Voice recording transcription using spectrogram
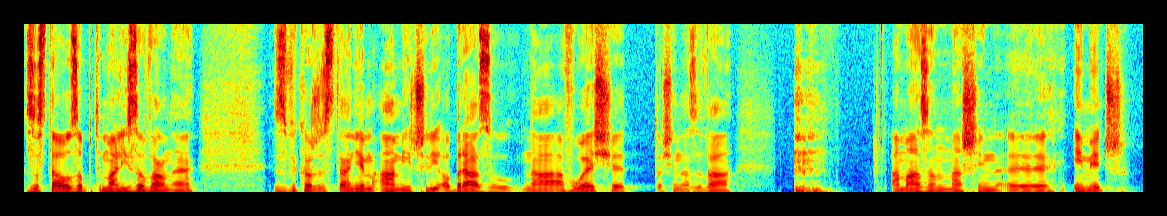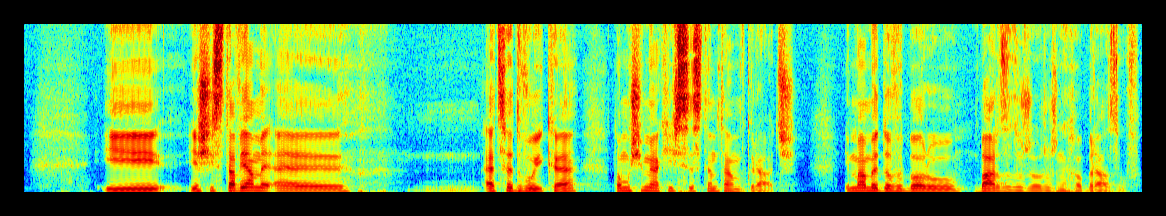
zostało zoptymalizowane z wykorzystaniem AMI, czyli obrazu. Na AWS-ie to się nazywa Amazon Machine e, Image. I jeśli stawiamy EC2, e to musimy jakiś system tam wgrać. I mamy do wyboru bardzo dużo różnych obrazów.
